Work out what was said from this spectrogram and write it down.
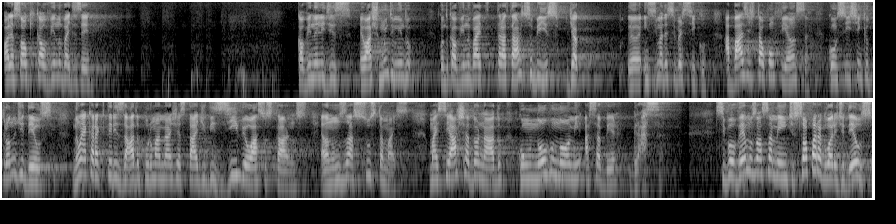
Olha só o que Calvino vai dizer. Calvino ele diz, eu acho muito lindo quando Calvino vai tratar sobre isso, de, em cima desse versículo. A base de tal confiança consiste em que o trono de Deus não é caracterizado por uma majestade visível a assustar-nos, ela não nos assusta mais, mas se acha adornado com um novo nome, a saber, graça. Se volvemos nossa mente só para a glória de Deus,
